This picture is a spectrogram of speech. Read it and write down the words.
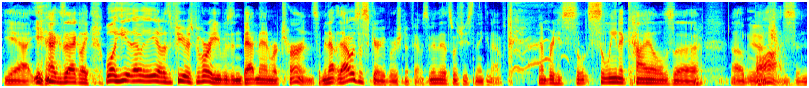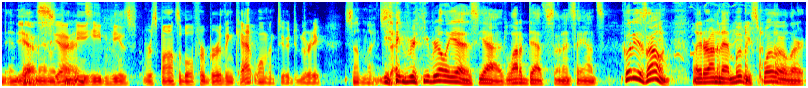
Yeah, yeah, exactly. Well, he that was, you know, it was a few years before he was in Batman Returns. I mean, that, that was a scary version of him. So maybe that's what she's thinking of. Remember, he's Sel- Selina Kyle's uh, uh, boss in, in Yes, Batman yeah, Returns. he, he he is responsible for birthing Catwoman to a degree. Some might Yeah, say. he, re- he really is. Yeah, a lot of deaths on his hands, including his own later on in that movie. Spoiler alert.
